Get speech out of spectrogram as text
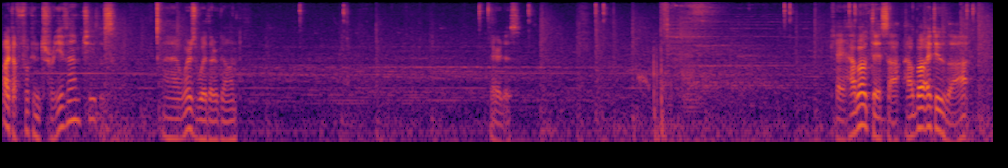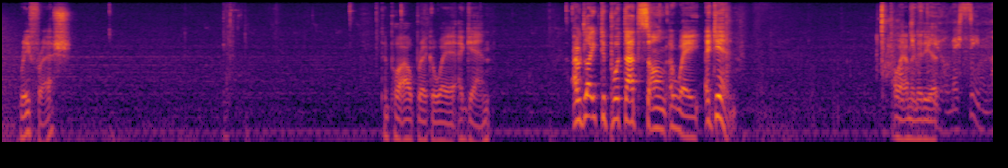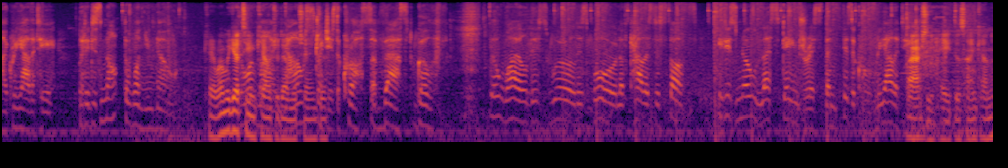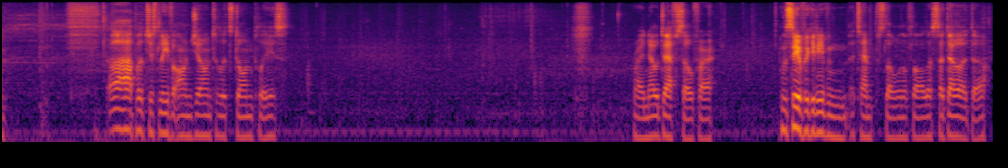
Like a fucking tree of them? Jesus. Uh, where's Wither gone? There it is. Okay, how about this app? How about I do that? Refresh. Then put Outbreak away again. I would like to put that song away again. Oh, I'm an idiot. may seem like reality, but it is not the one you know. Okay, when we get to encounter them, we'll change it. stretches across a vast gulf. Though while this world is born of Calus's thoughts, it is no less dangerous than physical reality. I actually hate this hand cannon. Ah, but just leave it on, Joe, until it's done, please. Right, no death so far. We'll see if we can even attempt slow the flawless. I doubt it, though.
